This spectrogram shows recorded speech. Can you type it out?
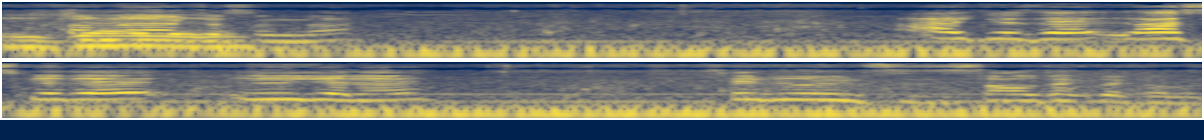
Rica kamera ederim. arkasında. Herkese rastgele iyi gele. Seviyorum sizi. Sağlıcakla kalın.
